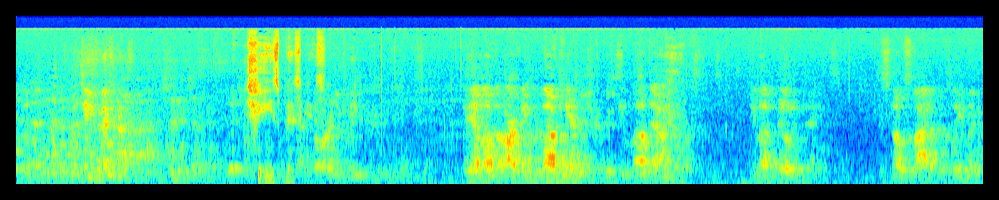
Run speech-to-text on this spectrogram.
Little, little cheese biscuits? Cheese biscuits. Go earn your keep. Dad loved the RV. He loved camera trips. He loved outdoors. He loved building things. The snow slide up in Cleveland,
